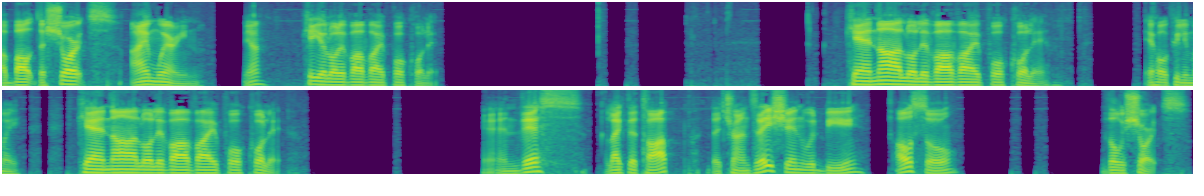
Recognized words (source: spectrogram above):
about the shorts I'm wearing. Yeah, keia lo levavai po kole. Kena lo levavai po kole. E ho'opili mai. Kena lo levavai po kole. And this, like the top, the translation would be also those shorts.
